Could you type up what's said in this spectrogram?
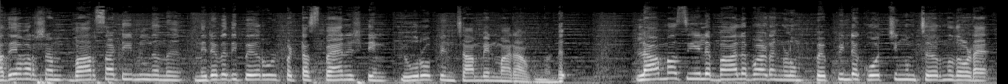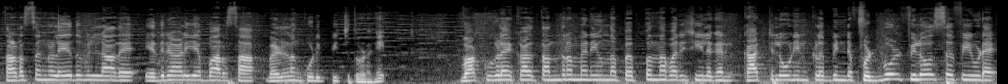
അതേ വർഷം ബാർസ ടീമിൽ നിന്ന് നിരവധി പേർ ഉൾപ്പെട്ട സ്പാനിഷ് ടീം യൂറോപ്യൻ ചാമ്പ്യന്മാരാകുന്നുണ്ട്. ലാമാസിയിലെ ബാലപാഠങ്ങളും പെപ്പിന്റെ കോച്ചിങ്ങും ചേർന്നതോടെ തടസ്സങ്ങൾ ഏതുമില്ലാതെ എതിരാളിയെ ബാർസ വെള്ളം കുടിപ്പിച്ചു തുടങ്ങി. വാക്കുകളേക്കാൾ തന്ത്രം മെനയുന്ന പെപ്പെന്ന പരിശീലകൻ കാറ്റലോണിയൻ ക്ലബിന്റെ ഫുട്ബോൾ ഫിലോസഫിയുടെ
